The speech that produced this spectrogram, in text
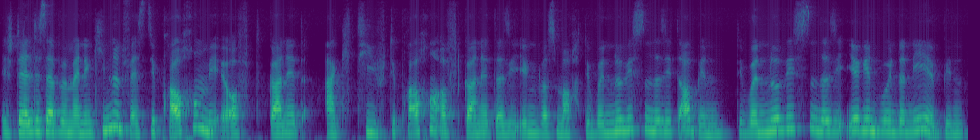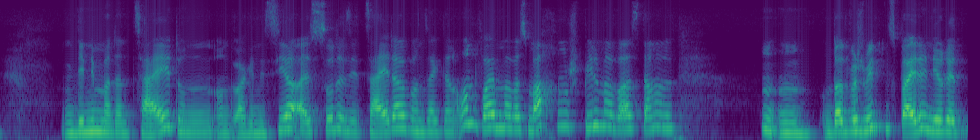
ich stelle das ja bei meinen Kindern fest, die brauchen mich oft gar nicht aktiv, die brauchen oft gar nicht, dass ich irgendwas mache. Die wollen nur wissen, dass ich da bin. Die wollen nur wissen, dass ich irgendwo in der Nähe bin. Und die nehmen mir dann Zeit und, und organisiere alles so, dass ich Zeit habe und sage dann, und wollen wir was machen, spielen wir was, dann und dann verschwinden sie beide in ihre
